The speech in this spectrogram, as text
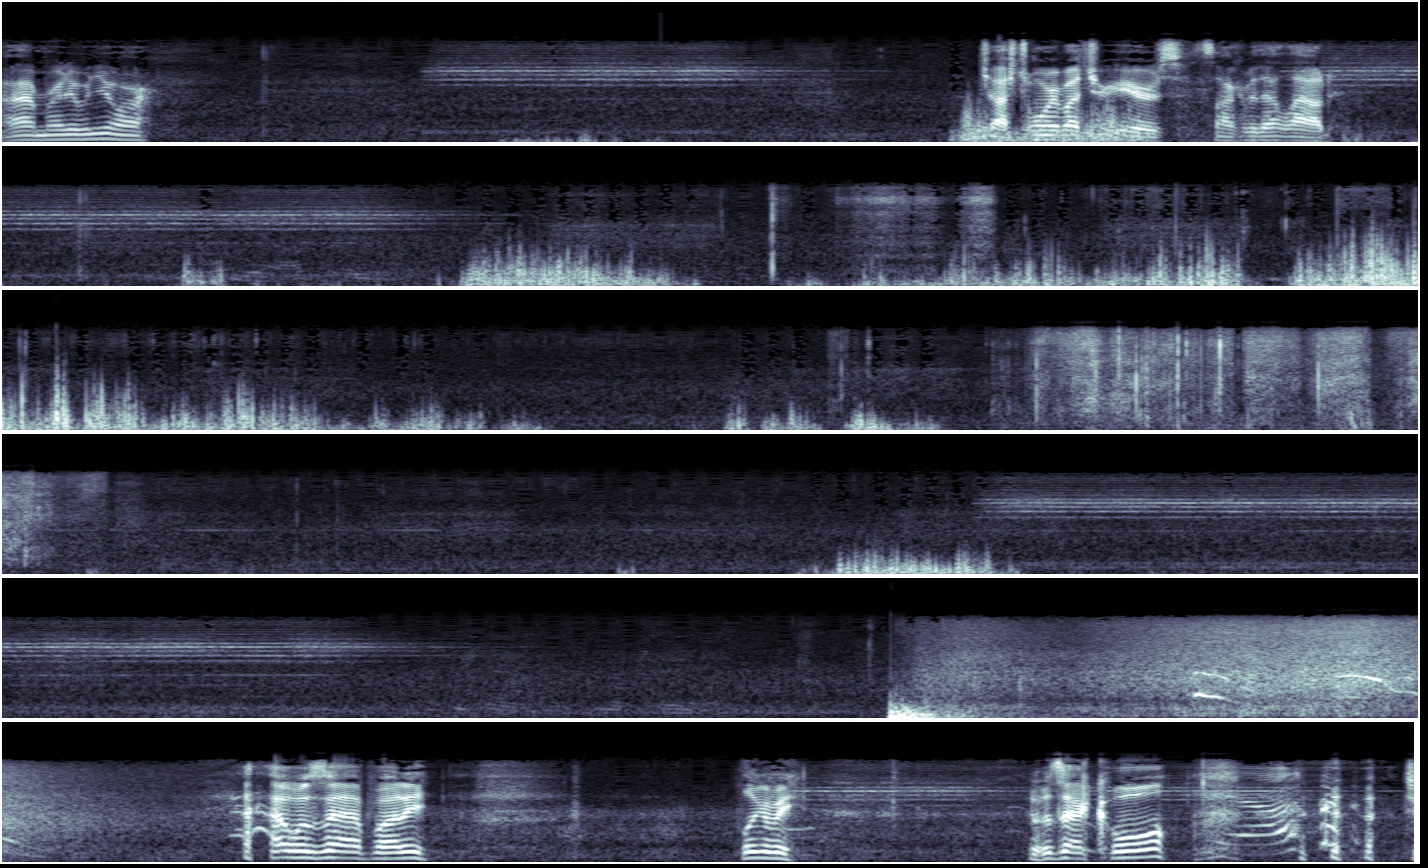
I'm ready when you are. Josh, don't worry about your ears. It's not going to be that loud. How was that, buddy? Look at me. Was that cool? Yeah.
